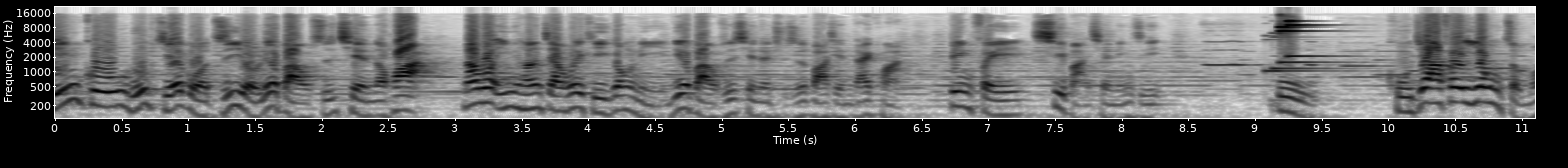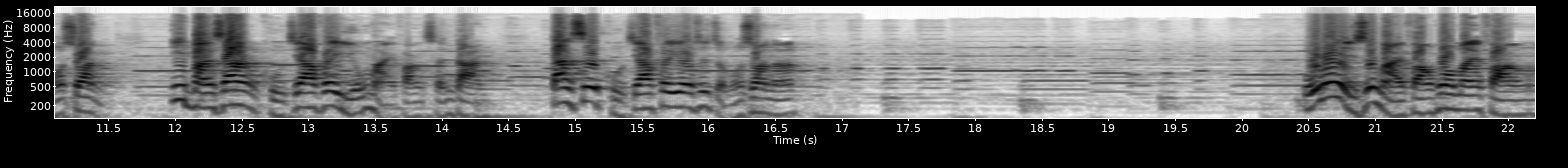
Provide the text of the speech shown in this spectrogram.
评估如结果只有六百五十千的话，那么银行将会提供你六百五十千的九十八千贷款。并非七百千零几。五，估价费用怎么算？一般上，估价费由买方承担，但是估价费又是怎么算呢？无论你是买方或卖方，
